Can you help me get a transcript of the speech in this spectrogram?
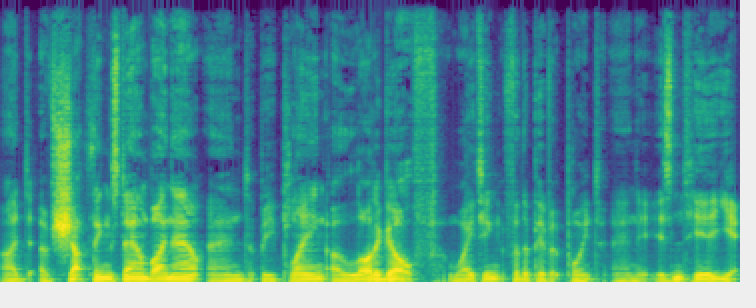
I'd have shut things down by now and be playing a lot of golf, waiting for the pivot point, and it isn't here yet.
